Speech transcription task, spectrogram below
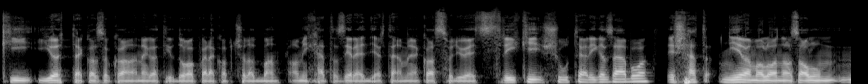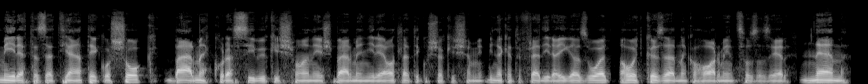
ki jöttek azok a negatív dolgok vele kapcsolatban, amik hát azért egyértelműek az, hogy ő egy streaky shooter igazából, és hát nyilvánvalóan az alum méretezett játékosok, bármekkora szívük is van, és bármennyire atletikusak is, ami mindenkettő Freddyre igaz volt, ahogy közelednek a 30-hoz azért nem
